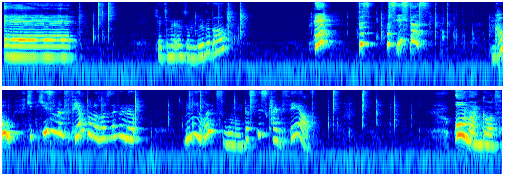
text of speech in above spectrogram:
Äh. Hier hat jemand irgend so einen Müll gebaut. Hä? Was, was ist das? Mau, hier, hier ist jemand Pferd oder so. Das ist einfach eine Mini-Holzwohnung. Das ist kein Pferd. Oh mein Gott.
